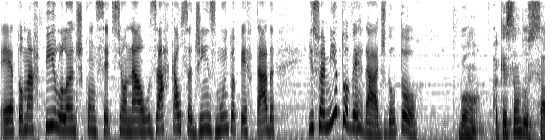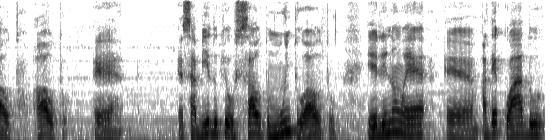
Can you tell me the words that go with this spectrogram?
é, tomar pílula anticoncepcional, usar calça jeans muito apertada. Isso é mito ou verdade, doutor? Bom, a questão do salto alto é, é sabido que o salto muito alto ele não é, é adequado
